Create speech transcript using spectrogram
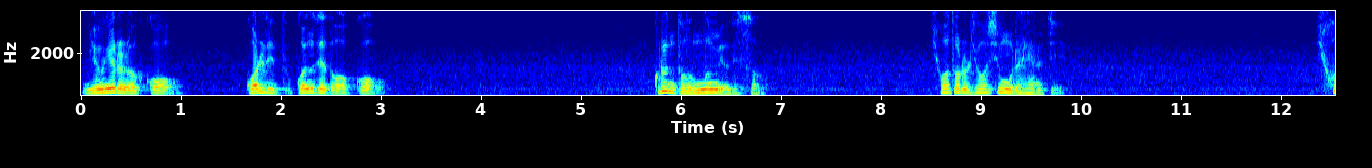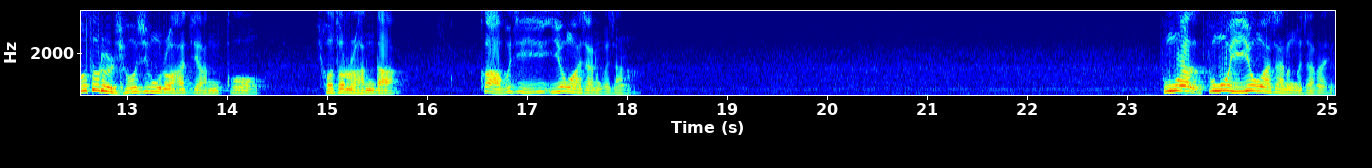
명예를 얻고 권리 권세도 얻고 그런 도둑놈이 어딨어? 효도를 효심으로 해야지. 효도를 효심으로 하지 않고 효도를 한다? 그 아버지 이- 이용하자는 거잖아. 부모, 부모 이용하자는 거잖아요.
